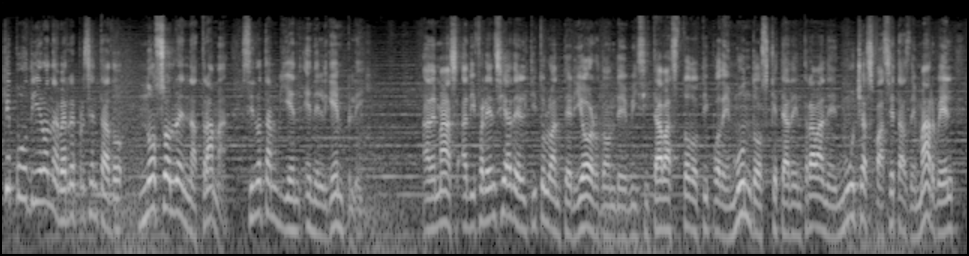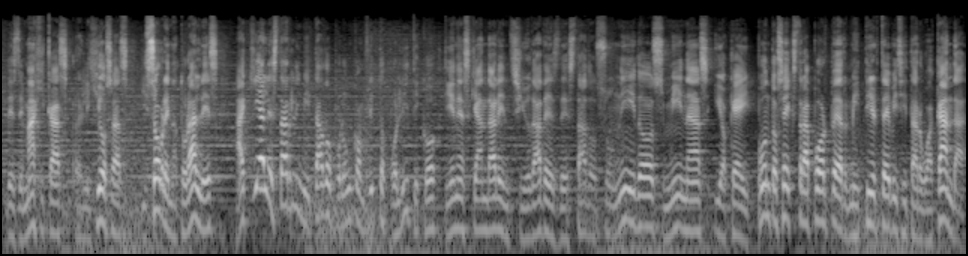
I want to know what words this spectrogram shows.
que pudieron haber representado no solo en la trama, sino también en el gameplay. Además, a diferencia del título anterior donde visitabas todo tipo de mundos que te adentraban en muchas facetas de Marvel, desde mágicas, religiosas y sobrenaturales, aquí al estar limitado por un conflicto político, tienes que andar en ciudades de Estados Unidos, minas y ok, puntos extra por permitirte visitar Wakanda,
